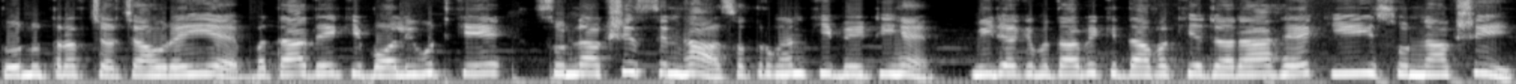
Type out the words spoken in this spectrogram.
दोनों तरफ़ चर्चा हो रही है। बता दें कि बॉलीवुड के सोनाक्षी सिन्हा शत्रुघ्न की बेटी हैं। मीडिया के मुताबिक दावा किया जा रहा है कि सोनाक्षी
